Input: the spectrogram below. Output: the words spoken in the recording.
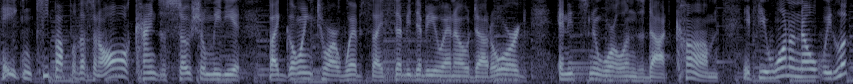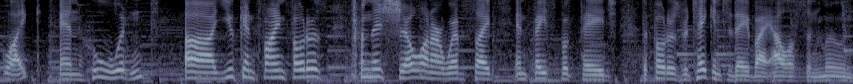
Hey, you can keep up with us on all kinds of social media by going to our websites, wwno.org and itsneworleans.com. If you want to know what we look like, and who wouldn't, uh, you can find photos from this show on our website and Facebook page. The photos were taken today by Allison Moon.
